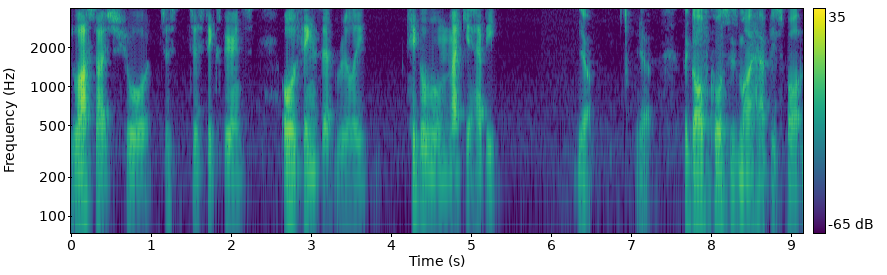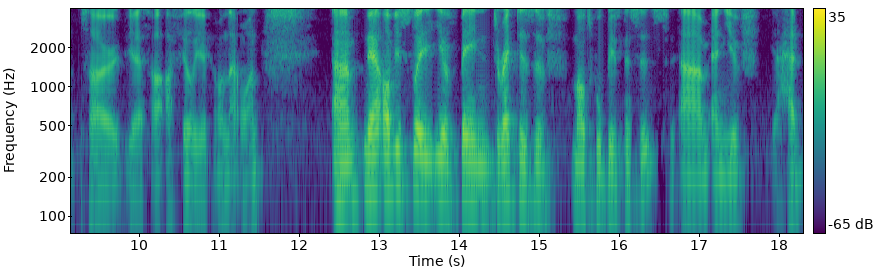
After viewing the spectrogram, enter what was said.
Life's so short. Just just experience all the things that really tickle and make you happy. Yeah, yeah. The golf course is my happy spot. So yes, I, I feel you on that one. Um, now, obviously, you've been directors of multiple businesses, um, and you've had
